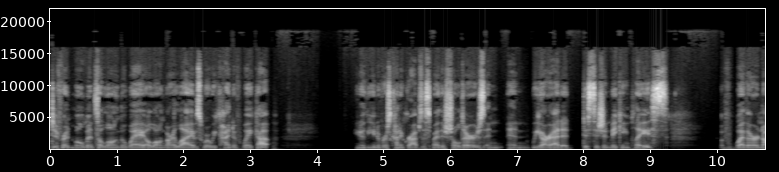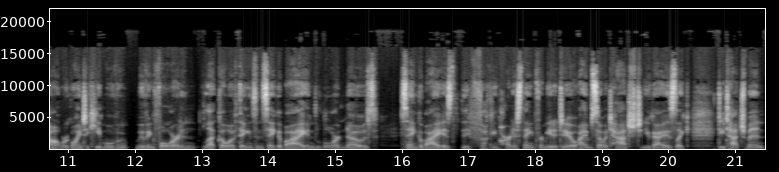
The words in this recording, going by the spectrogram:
different moments along the way, along our lives where we kind of wake up. You know, the universe kind of grabs us by the shoulders and, and we are at a decision making place of whether or not we're going to keep moving, moving forward and let go of things and say goodbye. And Lord knows saying goodbye is the fucking hardest thing for me to do. I am so attached, you guys. Like detachment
